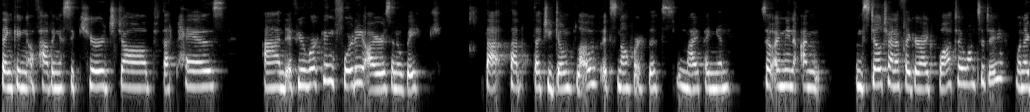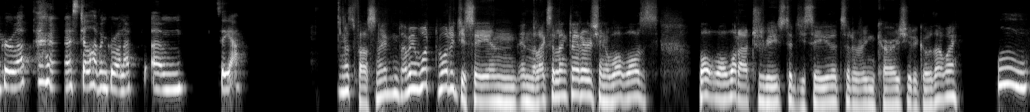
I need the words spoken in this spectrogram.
thinking of having a secure job that pays. And if you're working 40 hours in a week that that that you don't love, it's not worth it, in my opinion. So I mean, I'm I'm still trying to figure out what I want to do when I grow up. I still haven't grown up. Um, so yeah. That's fascinating. I mean, what what did you see in in the likes of Linklaters? You know, what was what what, what attributes did you see that sort of encouraged you to go that way? Mm.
